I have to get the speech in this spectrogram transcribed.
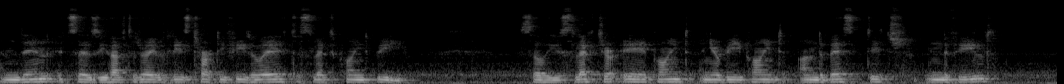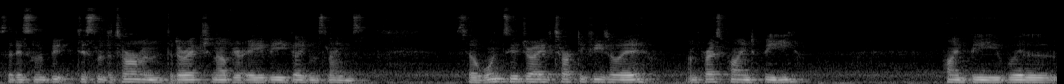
and then it says you have to drive at least 30 feet away to select point B. So you select your A point and your B point on the best ditch in the field. So this will be this will determine the direction of your AB guidance lines. So once you drive 30 feet away, and press point B. Point B will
